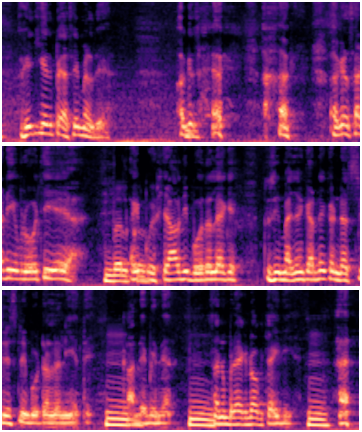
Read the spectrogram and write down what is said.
ਅਖੀ ਜੀ ਕਹਿੰਦੇ ਪੈਸੇ ਮਿਲਦੇ ਆ। ਅਗਰ ਅਗਰ ਸਾਡੀ ਅਪਰੋਚ ਹੀ ਇਹ ਹੈ ਬਿਲਕੁਲ। ਸ਼ਰਾਬ ਦੀ ਬੋਤਲ ਲੈ ਕੇ ਤੁਸੀਂ ਇਮੇਜਿਨ ਕਰਦੇ ਕਿ ਇੰਡਸਟਰੀਸ ਨੇ ਵੋਟਾਂ ਲੈ ਲਈਆਂ ਤੇ ਖਾਂਦੇ ਪੀਂਦੇ। ਸਾਨੂੰ ਬਲੈਕ ਡੌਗ ਚਾਹੀਦੀ ਹੈ।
